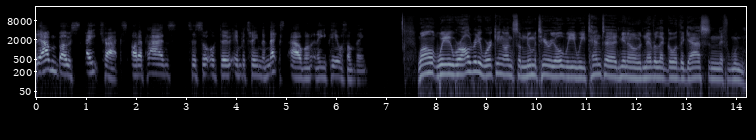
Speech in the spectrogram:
the album boasts eight tracks. Are there plans to sort of do in between the next album an EP or something? Well, we were already working on some new material. We we tend to, you know, never let go of the gas, and if when,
